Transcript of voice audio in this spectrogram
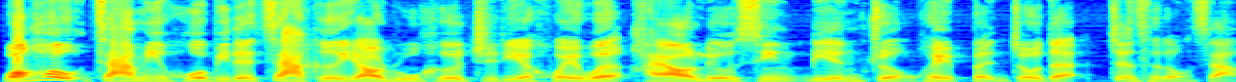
往后加密货币的价格要如何止跌回稳，还要留心联准会本周的政策动向。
